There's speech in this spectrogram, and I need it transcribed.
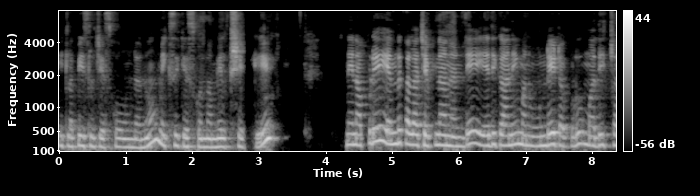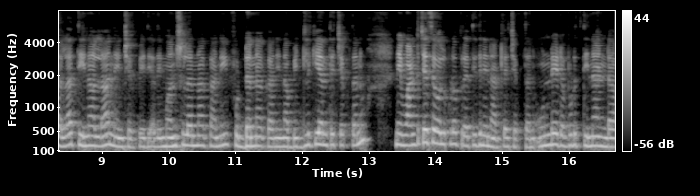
ఇట్లా పీసులు చేసుకో ఉండను మిక్సీకి వేసుకుందాం మిల్క్ షేక్కి నేను అప్పుడే ఎందుకు అలా చెప్పినానంటే ఏది కానీ మనం ఉండేటప్పుడు మది చాలా తినాలా నేను చెప్పేది. అది మనుషులన్నా కానీ ఫుడ్ అన్నా కానీ నా బిడ్డలకి అంతే చెప్తాను. నేను వంట చేసే వాళ్ళు కూడా ప్రతిదీ నేను అట్లే చెప్తాను. ఉండేటప్పుడు తినండా?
